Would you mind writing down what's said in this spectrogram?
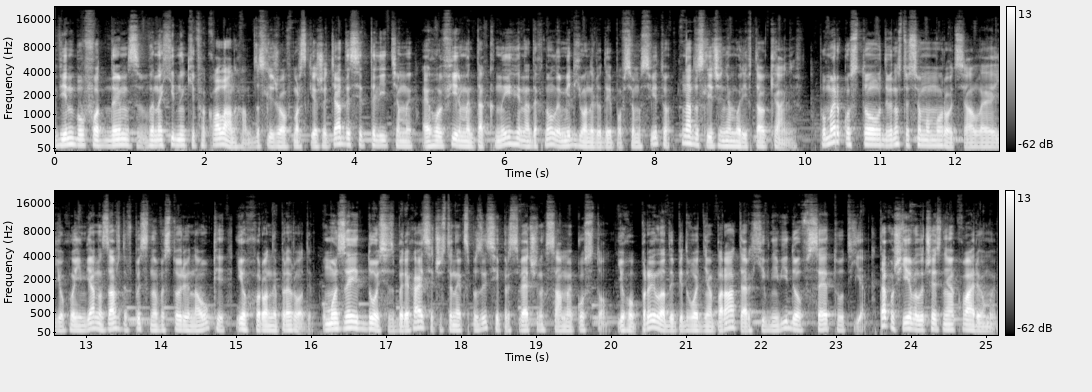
Він був одним з винахідників акваланга, досліджував морське життя десятиліттями, його фільми та книги надихнули мільйони людей по всьому світу на дослідження морів та океанів. Помер Кусто в 97-му році, але його ім'я назавжди вписано в історію науки і охорони природи. У музеї досі зберігається частина експозиції, присвячених саме Кусто. Його прилади, підводні апарати, архівні відео все тут є. Також є величезні акваріуми,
